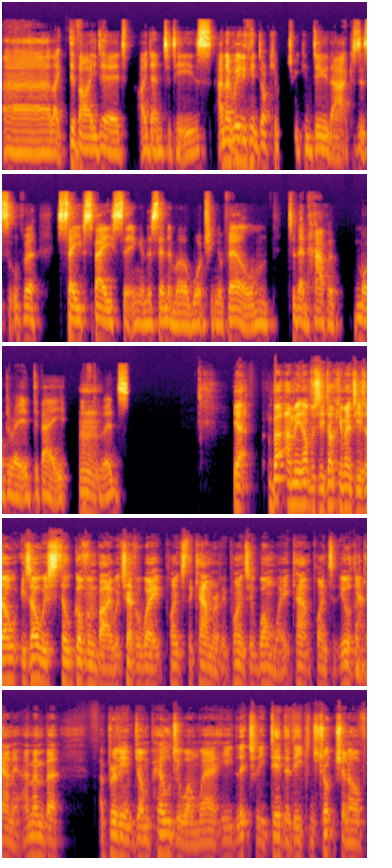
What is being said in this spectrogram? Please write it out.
uh, like divided identities. And I really think documentary can do that because it's sort of a safe space sitting in a cinema watching a film to then have a moderated debate Mm. afterwards. Yeah, but I mean, obviously, documentary is, al- is always still governed by whichever way it points the camera. If it points it one way, it can't point at the other, Yeah. can it? I remember a brilliant John Pilger one where he literally did a deconstruction of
